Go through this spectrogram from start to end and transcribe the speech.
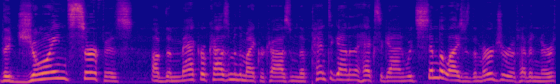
The joined surface of the macrocosm and the microcosm, the pentagon and the hexagon, which symbolizes the merger of heaven and earth,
